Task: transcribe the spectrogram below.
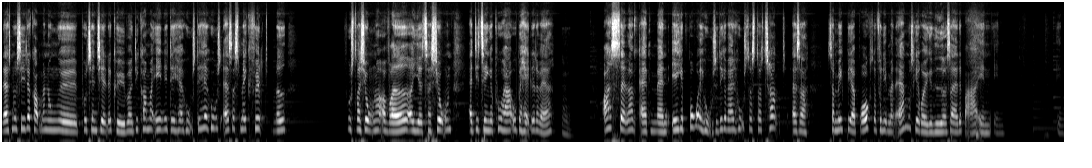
lad os nu sige, at der kommer nogle øh, potentielle købere, de kommer ind i det her hus. Det her hus er så smækfyldt med frustrationer og vrede og irritation, at de tænker, puha, ubehageligt at være. Mm. Også selvom, at man ikke bor i huset. Det kan være et hus, der står tomt, altså, som ikke bliver brugt, og fordi man er måske rykket videre, så er det bare en, en en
